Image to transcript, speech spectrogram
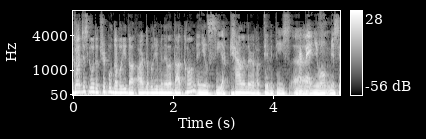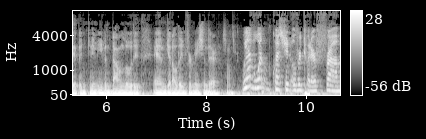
go just go to www.rwmanila.com and you'll see a calendar of activities, uh, and you won't miss it, and you can even download it and get all the information there. So We have one question over Twitter from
